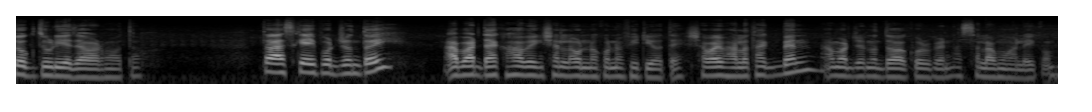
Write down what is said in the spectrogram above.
চোখ জুড়িয়ে যাওয়ার মতো। তো আজকে এই পর্যন্তই। আবার দেখা হবে ইনশাল্লাহ অন্য কোনো ভিডিওতে। সবাই ভালো থাকবেন, আমার জন্য দোয়া করবেন। আসসালামু আলাইকুম।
